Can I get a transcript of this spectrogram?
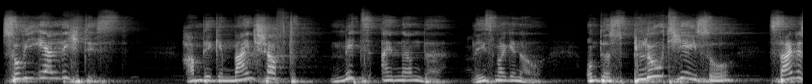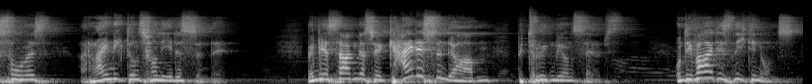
so wie er Licht ist, haben wir Gemeinschaft miteinander. Lies mal genau. Und das Blut Jesu, seines Sohnes reinigt uns von jeder Sünde. Wenn wir sagen, dass wir keine Sünde haben, betrügen wir uns selbst. Und die Wahrheit ist nicht in uns.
